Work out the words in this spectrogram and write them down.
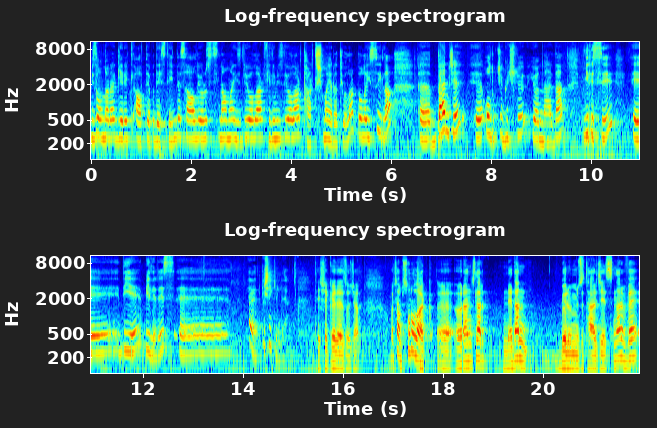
Biz onlara gerekli altyapı desteğini de sağlıyoruz. Sinema izliyorlar, film izliyorlar, tartışma yaratıyorlar. Dolayısıyla e, bence e, oldukça güçlü yönlerden birisi e, diyebiliriz. E, evet bu şekilde. Teşekkür ederiz hocam. Hocam son olarak e, öğrenciler neden bölümümüzü tercih etsinler ve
